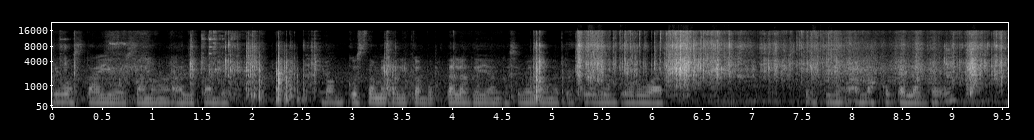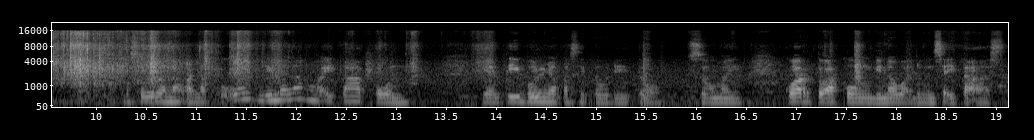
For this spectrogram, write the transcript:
Iwas tayo sa mga alikabok. Bagkos na may alikabok talaga yan kasi walang natutulog or what. Kasi yung anak ko talaga oh. Basura ng anak ko oh. Hindi na lang maitapon. Yan, table niya kasi to dito. So, may kwarto akong ginawa doon sa itaas.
